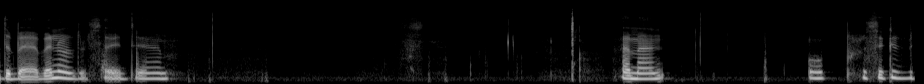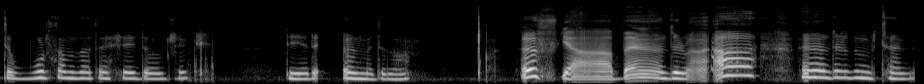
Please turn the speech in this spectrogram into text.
Hadi be ben öldürseydim. Hemen hop 8 bite vursam zaten şey de ölecek. Diğeri ölmedi lan. Öf ya ben öldürdüm. Aa ben öldürdüm bir tane.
